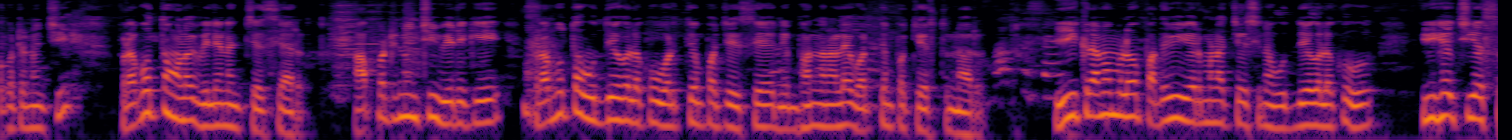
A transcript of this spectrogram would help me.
ఒకటి నుంచి ప్రభుత్వంలో విలీనం చేశారు. అప్పటి నుంచి వీరికి ప్రభుత్వ ఉద్యోగులకు వర్తింపచేసే నిబంధనలే వర్తింపచేస్తున్నారు. ఈ క్రమంలో పదవీ విరమణ చేసిన ఉద్యోగులకు ఈహెచ్ఎస్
